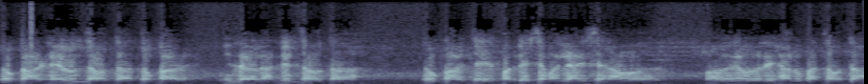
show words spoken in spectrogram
तो काळ नेहरूंचा होता तो काळ इंदिरा गांधींचा होता तो काळ ते परदेशामधले आयसेनावर वगैरे वगैरे ह्या लोकांचा होता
